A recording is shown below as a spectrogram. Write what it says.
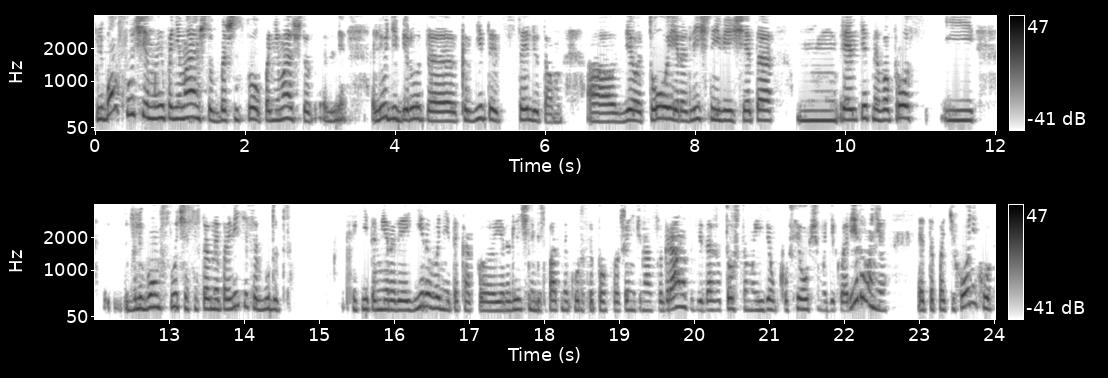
В любом случае мы понимаем, что большинство понимают, что люди берут э, кредиты с целью там, э, сделать то и различные вещи. Это приоритетный вопрос, и в любом случае со стороны правительства будут какие-то меры реагирования, это как э, различные бесплатные курсы по повышению финансовой грамотности, даже то, что мы идем к всеобщему декларированию, это потихоньку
